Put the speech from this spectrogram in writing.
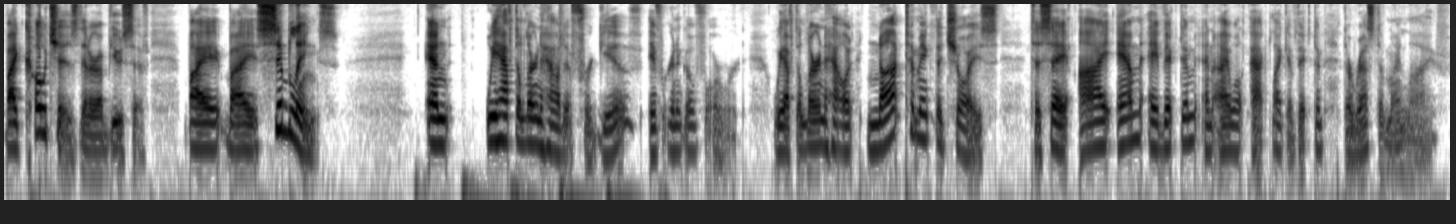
by coaches that are abusive, by, by siblings. And we have to learn how to forgive if we're going to go forward. We have to learn how not to make the choice to say, I am a victim and I will act like a victim the rest of my life.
